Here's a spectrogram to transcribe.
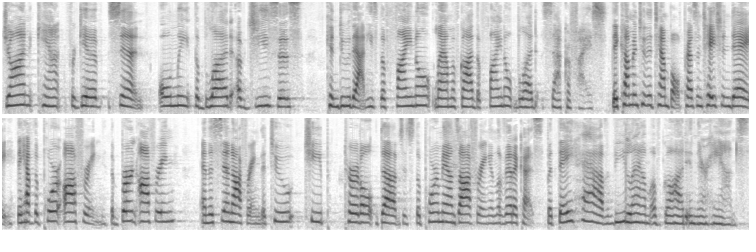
John can't forgive sin. Only the blood of Jesus can do that. He's the final Lamb of God, the final blood sacrifice. They come into the temple, presentation day. They have the poor offering, the burnt offering, and the sin offering, the two cheap turtle doves. It's the poor man's offering in Leviticus. But they have the Lamb of God in their hands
